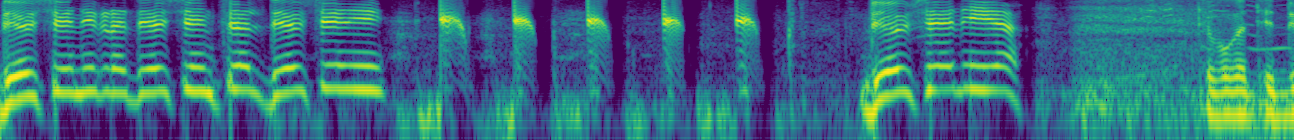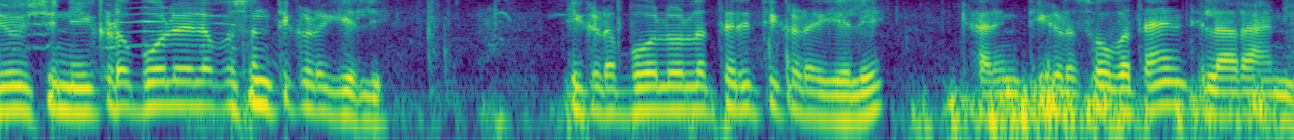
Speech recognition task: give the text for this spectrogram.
देवशेनी इकडे देवशेनी चल देवशेनी देवशेनी या. ते बघा ते देवशेनी इकडं बोलवल्यापासून तिकडं गेली. इकडं बोलवलं तरी तिकडं गेली कारण तिकडं सोबत आहे ना तिला राणी.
